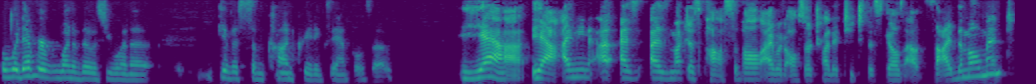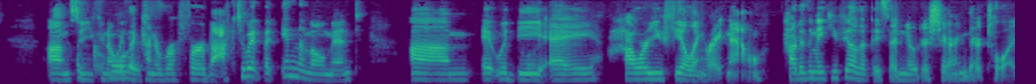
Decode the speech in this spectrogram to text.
or whatever one of those you want to give us some concrete examples of yeah yeah i mean as as much as possible i would also try to teach the skills outside the moment um, so of you can course. always like kind of refer back to it but in the moment um, it would be a how are you feeling right now how does it make you feel that they said no to sharing their toy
